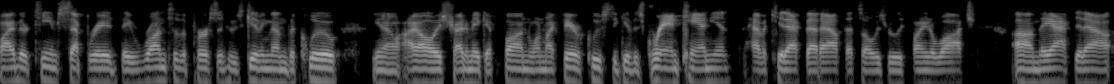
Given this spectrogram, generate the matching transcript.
by their team separated. They run to the person who's giving them the clue. you know, I always try to make it fun. One of my favorite clues to give is Grand Canyon and have a kid act that out. That's always really funny to watch. Um, they act it out,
